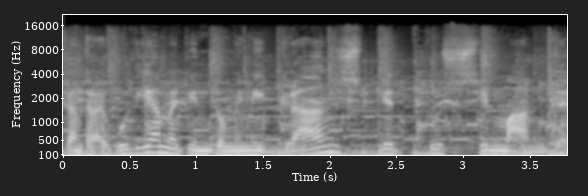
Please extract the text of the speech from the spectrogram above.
Ακούστηκαν τραγούδια με την Dominique Grange και τους Simande.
